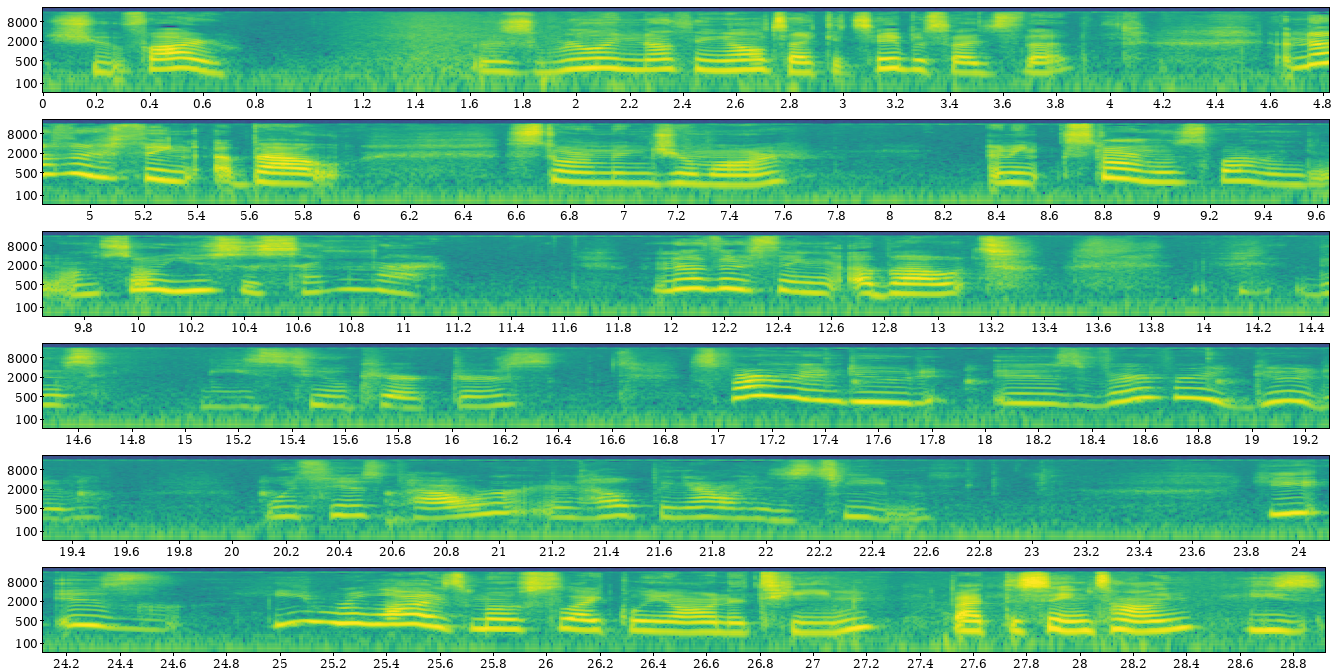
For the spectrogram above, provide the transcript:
shoot fire. There's really nothing else I could say besides that. Another thing about Storm and Jomar, I mean, Storm and Spider-Man, dude. I'm so used to saying that. Another thing about this these two characters. Spider-Man dude is very very good with his power and helping out his team. He is he relies most likely on a team, but at the same time, he's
